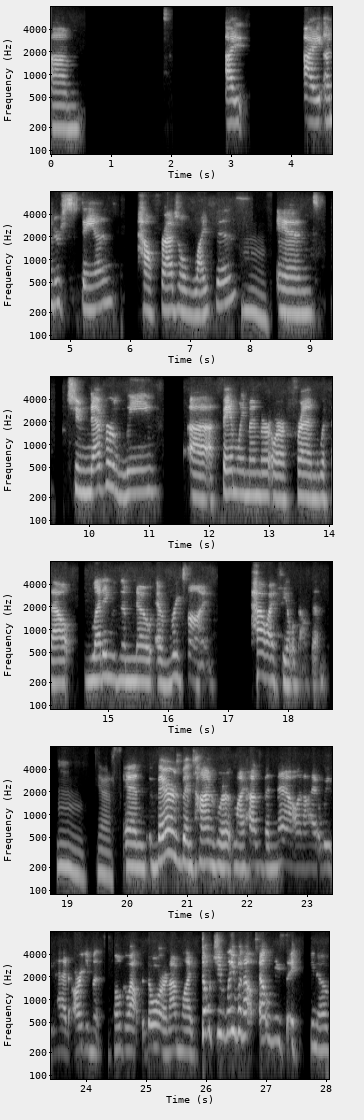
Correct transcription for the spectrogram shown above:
Um, I I understand how fragile life is Mm, and to never leave a family member or a friend without letting them know every time how I feel about them. mm, yes. And there's been times where my husband now and I we've had arguments. He'll go out the door and I'm like, "Don't you leave without telling me say, you know,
